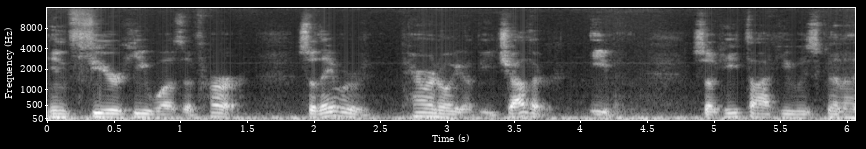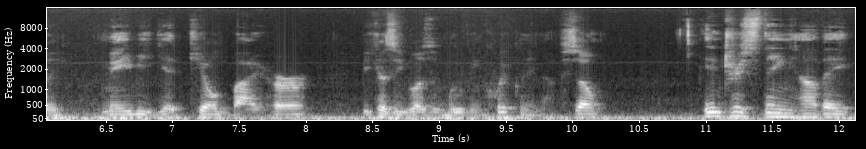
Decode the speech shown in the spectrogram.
in fear he was of her. So they were paranoid of each other, even. So he thought he was going to maybe get killed by her because he wasn't moving quickly enough. So interesting how they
